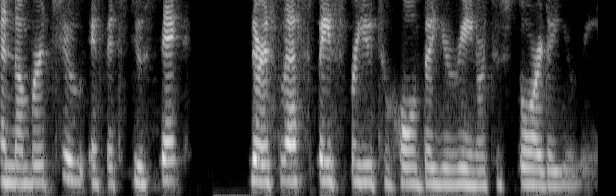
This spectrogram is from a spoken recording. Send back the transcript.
And number two, if it's too thick, there is less space for you to hold the urine or to store the urine.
